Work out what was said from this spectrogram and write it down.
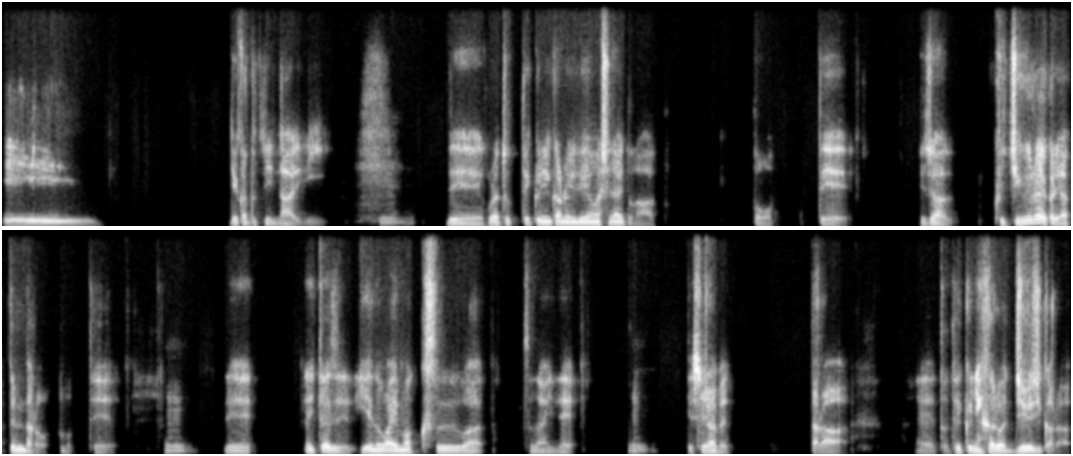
えー。いう形になり、うん。で、これはちょっとテクニカルに電話しないとな、と思って、でじゃあ、9時ぐらいからやってるんだろうと思って、うん。で、でとりあえず家の YMAX はつないで、うん。で調べたら、えっ、と、テクニカルは10時から、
